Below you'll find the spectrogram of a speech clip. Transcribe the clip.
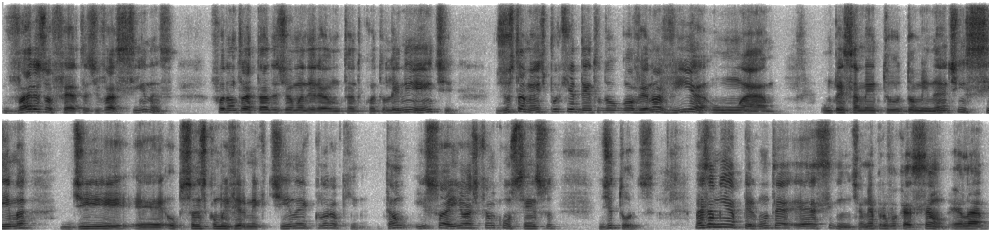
várias ofertas de vacinas foram tratadas de uma maneira um tanto quanto leniente, justamente porque dentro do governo havia uma, um pensamento dominante em cima de é, opções como ivermectina e cloroquina. Então, isso aí eu acho que é um consenso de todos. Mas a minha pergunta é a seguinte, a minha provocação, ela,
